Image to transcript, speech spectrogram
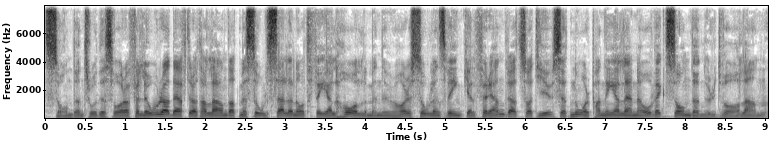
Sonden troddes vara förlorad efter att ha landat med solcellerna åt fel håll men nu har solens vinkel förändrats så att ljuset når panelerna och väckt sonden ur dvalan.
